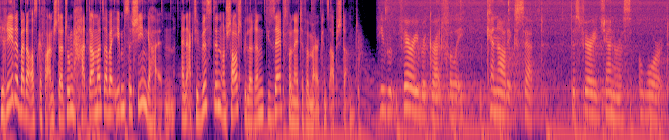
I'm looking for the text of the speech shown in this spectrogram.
Die Rede bei der Oscar-Veranstaltung hat damals aber eben Sacheen gehalten, eine Aktivistin und Schauspielerin, die selbst von Native Americans abstammt. He very regretfully cannot accept this very generous award.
